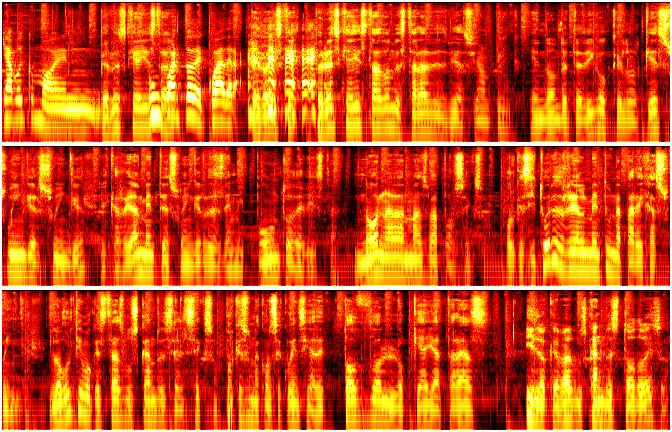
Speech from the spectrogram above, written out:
Ya voy como en Pero es que ahí un cuarto de cuadra. Pero es, que, pero es que ahí está donde está la desviación, Pink. En donde te digo que lo que es swinger, swinger, el que realmente es swinger desde mi punto de vista, no nada más va por sexo. Porque si tú eres realmente una pareja swinger, lo último que estás buscando es el sexo, porque es una consecuencia de todo lo que hay atrás. Y lo que vas buscando es todo eso.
